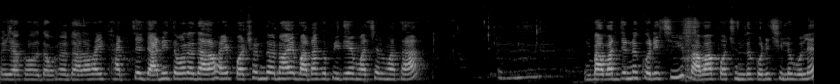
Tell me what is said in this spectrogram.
ওই দেখো তোমরা দাদাভাই খাচ্ছে। জানি তোমাদের দাদাভাই পছন্দ নয়, বাঁধাকপি দিয়ে মাছের মাথা। বাবার জন্য করেছি, বাবা পছন্দ করেছিল বলে।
